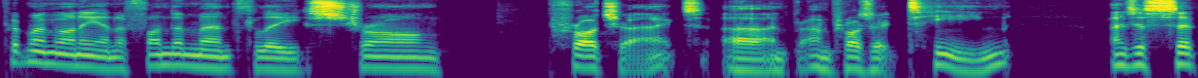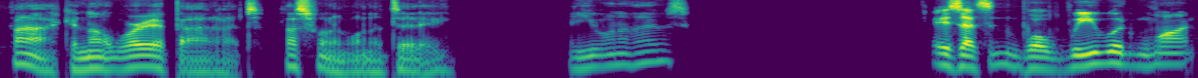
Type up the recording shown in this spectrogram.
put my money in a fundamentally strong project uh, and, and project team, and just sit back and not worry about it. That's what I want to do. Are you one of those? is that what we would want?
